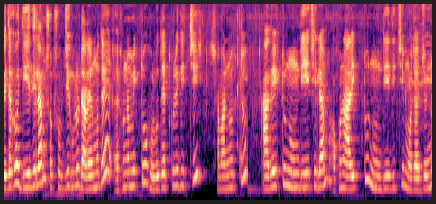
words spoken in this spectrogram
এই দেখো, দিয়ে দিলাম সব সবজিগুলো ডালের মধ্যে। এখন আমি একটু হলুদ অ্যাড করে দিচ্ছি, সামান্য একটু। আগে একটু নুন দিয়েছিলাম, এখন আর একটু নুন দিয়ে দিচ্ছি মজার জন্য।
